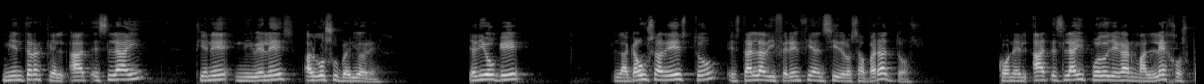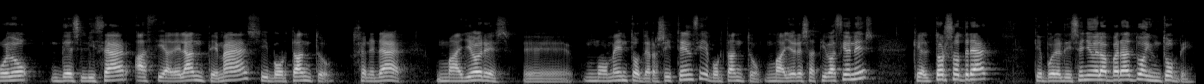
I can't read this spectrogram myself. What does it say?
mientras que el add slide tiene niveles algo superiores. Ya digo que la causa de esto está en la diferencia en sí de los aparatos. Con el add slide puedo llegar más lejos, puedo deslizar hacia adelante más y por tanto generar mayores eh, momentos de resistencia y por tanto mayores activaciones que el torso track, que por el diseño del aparato hay un tope.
